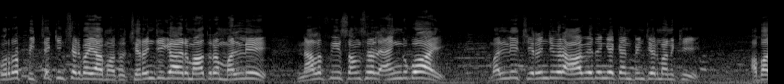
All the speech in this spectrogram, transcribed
బుర్ర పిచ్చెక్కించాడు భయ్య మాత్రం. చిరంజీవి గారు మాత్రం మళ్ళీ నలభై సంవత్సరాల యంగ్ బాయ్. మళ్ళీ చిరంజీవి గారు ఆ విధంగా కనిపించారు మనకి. అబ్బా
